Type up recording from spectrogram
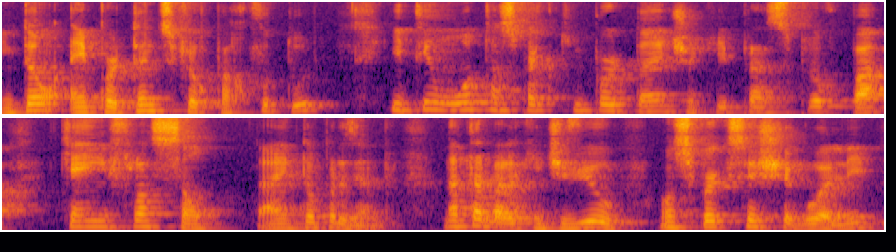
Então é importante se preocupar com o futuro e tem um outro aspecto importante aqui para se preocupar, que é a inflação, tá? Então, por exemplo, na tabela que a gente viu, vamos supor que você chegou ali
